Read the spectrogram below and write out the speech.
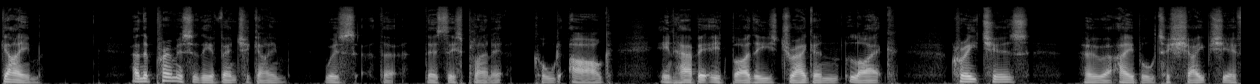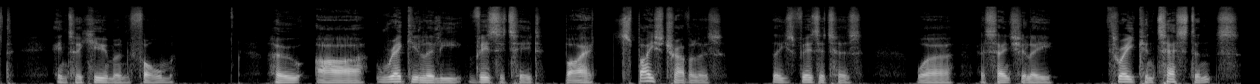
game. And the premise of the adventure game was that there's this planet called Arg, inhabited by these dragon like creatures who are able to shapeshift into human form, who are regularly visited by space travellers. These visitors were essentially three contestants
